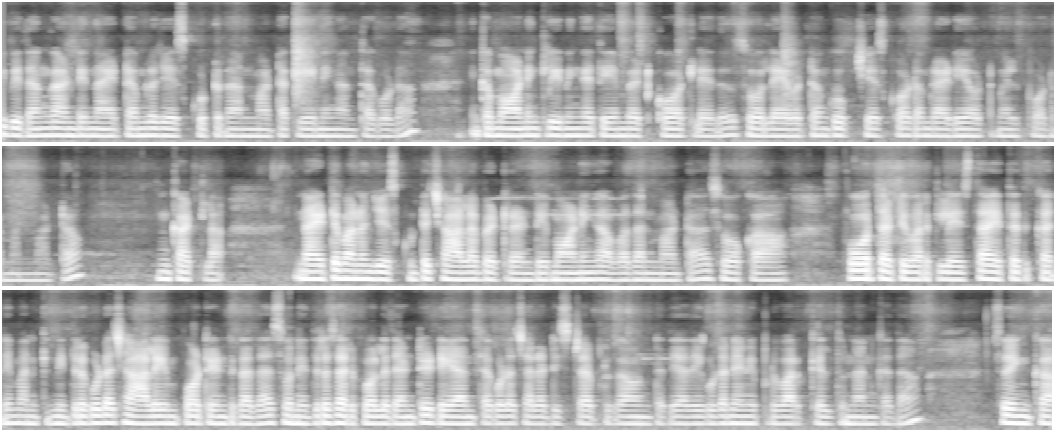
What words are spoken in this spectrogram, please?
ఈ విధంగా అండి నైట్ టైంలో చేసుకుంటున్నాను అనమాట క్లీనింగ్ అంతా కూడా. ఇంకా మార్నింగ్ క్లీనింగ్ అయితే ఏం పెట్టుకోవట్లేదు. సో లేవటం కుక్ చేసుకోవడం రెడీ అవ్వటం వెళ్ళిపోవడం అనమాట ఇంకా అట్లా. నైట్ మనం చేసుకుంటే చాలా బెటర్ అండి. మార్నింగ్ అవ్వదనమాట సో ఒక ఫోర్ థర్టీ వరకు లేస్తే అవుతుంది కానీ మనకి నిద్ర కూడా చాలా ఇంపార్టెంట్ కదా. సో నిద్ర సరిపోలేదంటే డే అంతా కూడా చాలా డిస్టర్బ్డ్గా ఉంటుంది. అది కూడా నేను ఇప్పుడు వర్క్ వెళ్తున్నాను కదా. సో ఇంకా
